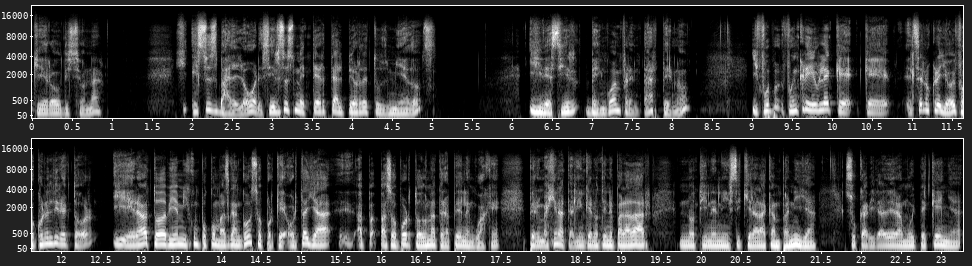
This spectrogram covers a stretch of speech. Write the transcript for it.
quiero audicionar. Eso es valor, es decir, eso es meterte al peor de tus miedos y decir, vengo a enfrentarte, ¿no? Y fue, fue increíble que, que él se lo creyó y fue con el director y era todavía mi hijo un poco más gangoso, porque ahorita ya eh, pasó por toda una terapia de lenguaje, pero imagínate, alguien que no tiene paladar, no tiene ni siquiera la campanilla, su cavidad era muy pequeña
